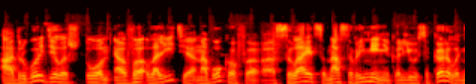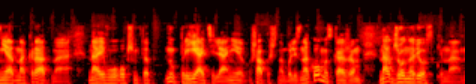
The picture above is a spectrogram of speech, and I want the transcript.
а другое дело, что а, в «Лолите» Набоков а, ссылается на современника Льюиса Кэрролла неоднократно, на его, в общем-то, ну, приятеля, они шапочно были знакомы, скажем, на Джона Рёскина.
